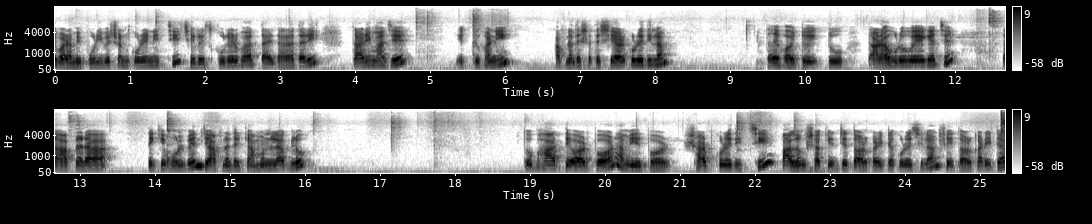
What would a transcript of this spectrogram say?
এবার আমি পরিবেশন করে নিচ্ছি। ছেলে স্কুলের ভাত, তাই তাড়াতাড়ি তারই মাঝে একটুখানি আপনাদের সাথে শেয়ার করে দিলাম। তাই হয়তো একটু তাড়াহুড়ো হয়ে গেছে। তা আপনারা দেখে বলবেন যে আপনাদের কেমন লাগল। তো ভাত দেওয়ার পর আমি এরপর সার্ভ করে দিচ্ছি। পালং শাকের যে তরকারিটা করেছিলাম, সেই তরকারিটা।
